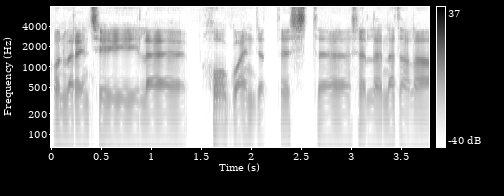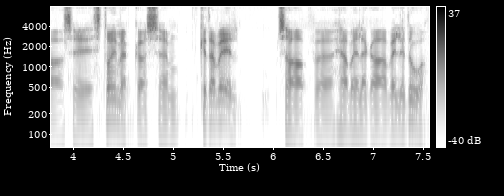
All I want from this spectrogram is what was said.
konverentsile hooguandjatest äh, selle nädala sees toimekas, keda veel saab äh, hea meelega välja tuua,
